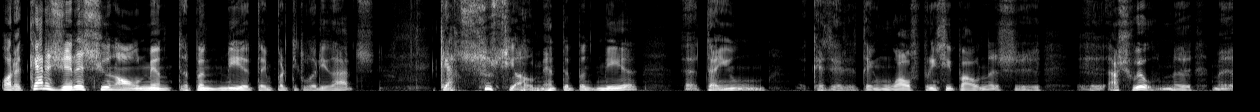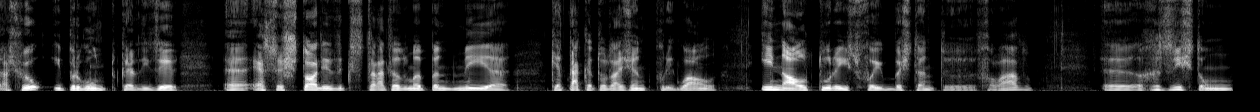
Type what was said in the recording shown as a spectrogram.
Ora, quer geracionalmente a pandemia tem particularidades, quer socialmente a pandemia uh, tem um quer dizer tem um alvo principal nas uh, acho eu na, acho eu e pergunto quer dizer essa história de que se trata de uma pandemia que ataca toda a gente por igual e na altura isso foi bastante falado resistam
